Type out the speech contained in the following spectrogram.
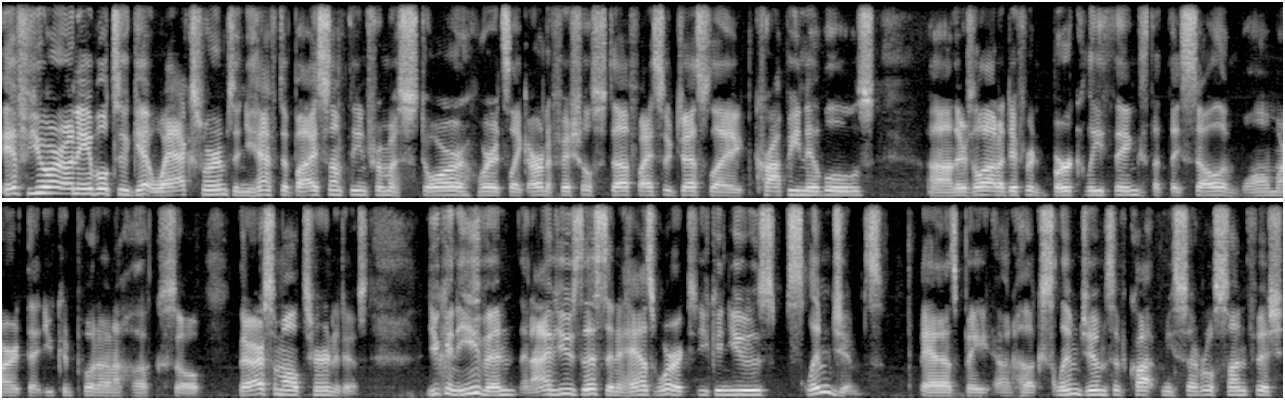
If you are unable to get waxworms and you have to buy something from a store where it's like artificial stuff, I suggest like crappie nibbles, uh, there's a lot of different Berkley things that they sell in Walmart that you can put on a hook. So there are some alternatives. You can even, and I've used this and it has worked, you can use Slim Jims as bait on hooks. Slim Jims have caught me several sunfish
